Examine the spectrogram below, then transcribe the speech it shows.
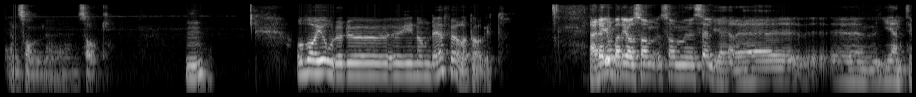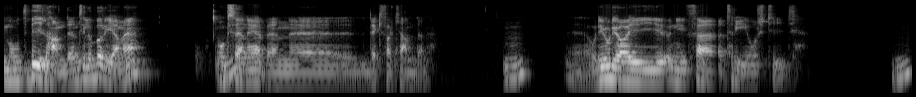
en sån sak. Mm. Och vad gjorde du inom det företaget? Nej, där jobbade jag som, som säljare eh, gentemot bilhandeln till att börja med. Och mm. sen även eh, däckfackhandeln. Mm. Och det gjorde jag i ungefär tre års tid. Mm.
